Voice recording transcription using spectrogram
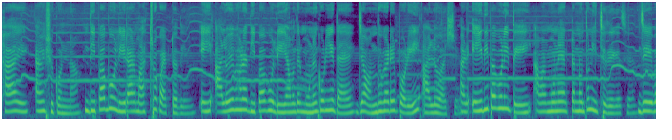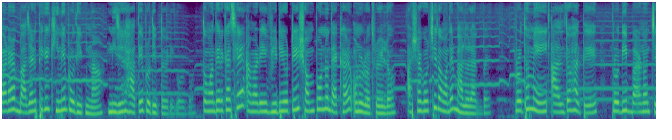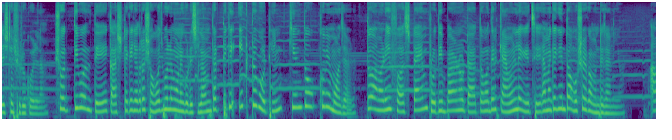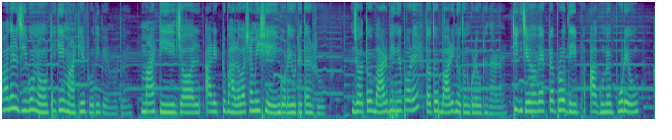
High, আমি সুকন্যা। দীপাবলির আর মাত্র কয়েকটা দিন। এই আলোয় ভরা দীপাবলি আমাদের মনে করিয়ে দেয় যে অন্ধকারের পরেই আলো আসে। আর এই দীপাবলিতেই আমার মনে একটা নতুন ইচ্ছে জেগেছে যে এবার আর বাজার থেকে কিনে প্রদীপ না, নিজের হাতে প্রদীপ তৈরি করব। তোমাদের কাছে আমার এই ভিডিওটি সম্পূর্ণ দেখার অনুরোধ রইল। আশা করছি তোমাদের ভালো লাগবে। প্রথমেই আলতো হাতে প্রদীপ বাড়ানোর চেষ্টা শুরু করলাম। সত্যি বলতে কাজটাকে যতটা সহজ বলে মনে করেছিলাম, তার থেকে একটু কঠিন, কিন্তু খুবই মজার। তো আমার এই ফার্স্ট টাইম প্রদীপ বাড়ানোটা তোমাদের কেমন লেগেছে, আমাকে কিন্তু অবশ্যই কমেন্টে জানিও। আমাদের জীবনও ঠিক এই মাটির প্রদীপের মতোই। মাটি, জল আর একটু ভালোবাসা মিশিয়েই গড়ে ওঠে তার রূপ। যত বার ভেঙে পড়ে, তত বারই নতুন করে উঠে দাঁড়ায়। ঠিক যেভাবে একটা প্রদীপ আগুনে পুড়েও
